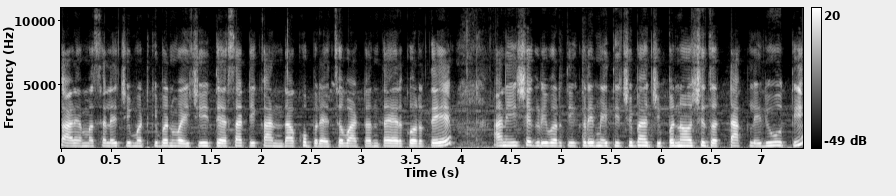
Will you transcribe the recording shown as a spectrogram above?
काळ्या मसाल्याची मटकी बनवायची त्यासाठी कांदा खोबऱ्याचं वाटण तयार करते. आणि शेगडीवरती इकडे मेथीची भाजी पण शिजत टाकलेली होती.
